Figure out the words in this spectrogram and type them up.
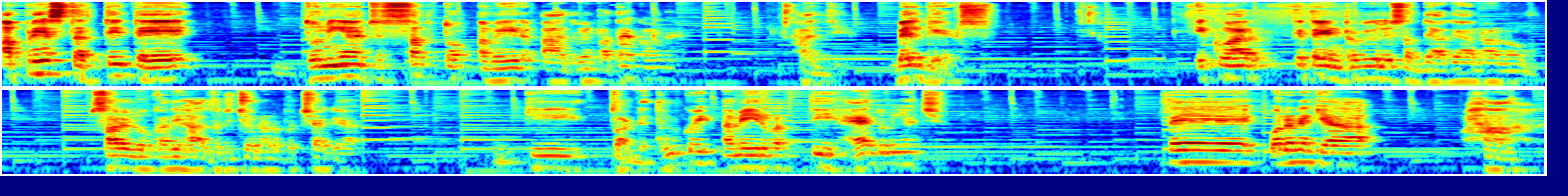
ਆਪਣੀ ਇਸ ਧਰਤੀ ਤੇ ਦੁਨੀਆ 'ਚ ਸਭ ਤੋਂ ਅਮੀਰ ਆਦਮੀ ਪਤਾ ਕੌਣ ਹੈ? ਹਾਂਜੀ ਬਿਲ ਗੇਟਸ ਇੱਕ ਵਾਰ ਕਿਤੇ ਇੰਟਰਵਿਊ ਲਈ ਸੱਦਿਆ ਗਿਆ ਉਹਨਾਂ ਨੂੰ, ਸਾਰੇ ਲੋਕਾਂ ਦੀ ਹਾਜ਼ਰੀ 'ਚ ਉਹਨਾਂ ਨੂੰ ਪੁੱਛਿਆ ਗਿਆ ਕਿ ਤੁਹਾਡੇ ਤੋਂ ਵੀ ਕੋਈ ਅਮੀਰ ਵਿਅਕਤੀ ਹੈ ਦੁਨੀਆ 'ਚ? ਤੇ ਉਹਨਾਂ ਨੇ ਕਿਹਾ, ਹਾਂ,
